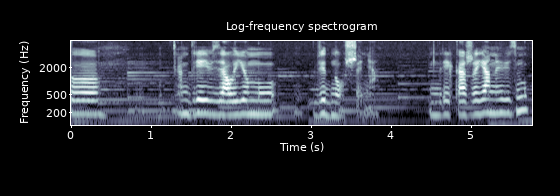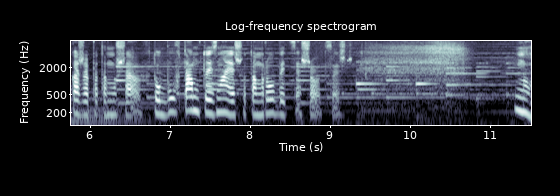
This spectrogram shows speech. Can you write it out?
е, Андрій взяв йому відношення. Андрій каже, я не візьму, каже, тому що хто був там, той знає, що там робиться, що це ж. Ну,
